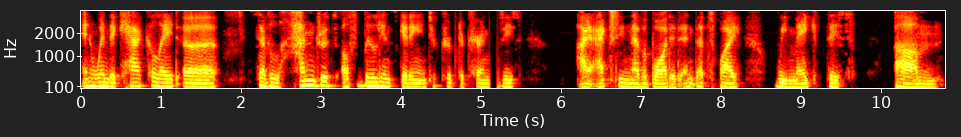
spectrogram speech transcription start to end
And when they calculate uh, several hundreds of billions getting into cryptocurrencies, I actually never bought it. And that's why we make this, um,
